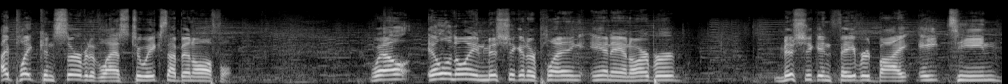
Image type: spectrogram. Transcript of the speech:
I played conservative last two weeks. I've been awful. Well, Illinois and Michigan are playing in Ann Arbor. Michigan favored by 18.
